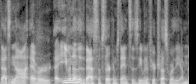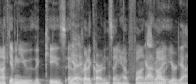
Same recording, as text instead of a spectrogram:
that's not ever uh, even under the best of circumstances. Even if you're trustworthy, I'm not giving you the keys and Yeah. a credit card and saying have fun. Yeah, I- you're, yeah.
